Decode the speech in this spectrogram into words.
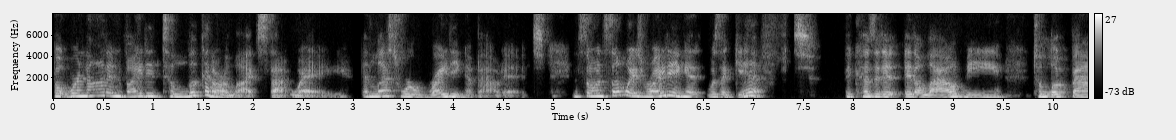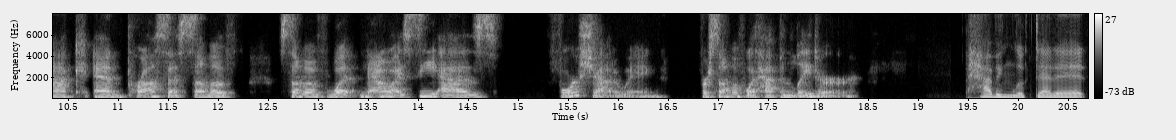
but we're not invited to look at our lives that way unless we're writing about it. And so, in some ways, writing it was a gift because it it allowed me to look back and process some of some of what now I see as foreshadowing for some of what happened later. Having looked at it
